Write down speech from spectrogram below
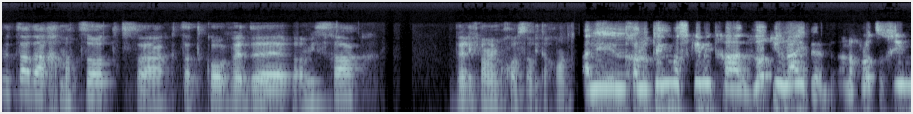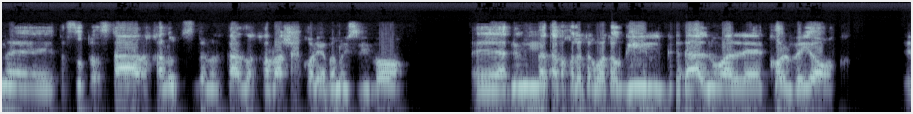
לצד ההחמצות, הקצת כובד אה, במשחק, ולפעמים חוסר ביטחון. אני לחלוטין מסכים איתך, זאת יונייטד. אנחנו לא צריכים uh, את הסופרסטאר, החלוץ במרכז הרחבה שהכל יהיה בנוי סביבו. Uh, אני ואתה פחות או יותר באותו גיל, גדלנו על uh, קול ויורק. Uh,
